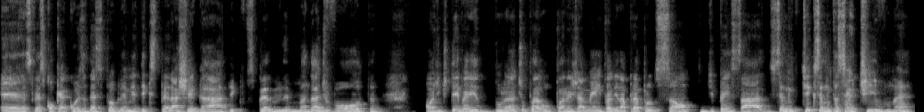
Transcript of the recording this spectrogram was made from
É, se tivesse qualquer coisa desse problema, ia ter que esperar chegar, ter que esperar, mandar de volta. Então a gente teve ali, durante o, planejamento ali na pré-produção, de pensar, de muito, tinha que ser muito assertivo, né?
